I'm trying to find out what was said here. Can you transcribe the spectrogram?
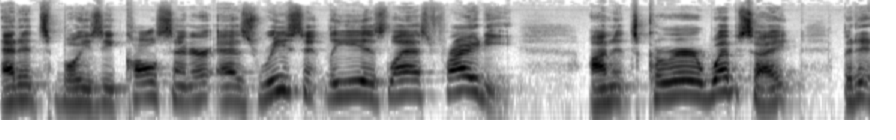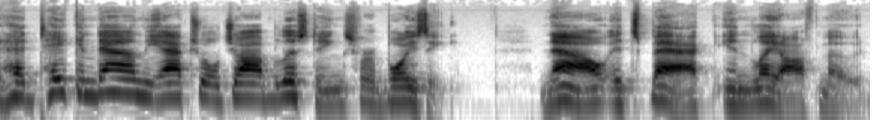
at its Boise call center as recently as last Friday on its career website, but it had taken down the actual job listings for Boise. Now it's back in layoff mode.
